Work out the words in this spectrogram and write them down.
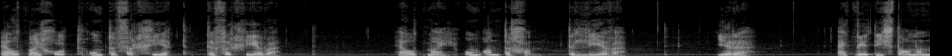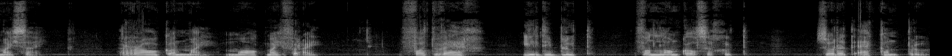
Help my God om te vergeet, te vergewe. Help my om aan te gaan, te lewe. Here, ek weet U staan aan my sy. Raak aan my, maak my vry. Vat weg hierdie bloed van lankal se goed, sodat ek kan proe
